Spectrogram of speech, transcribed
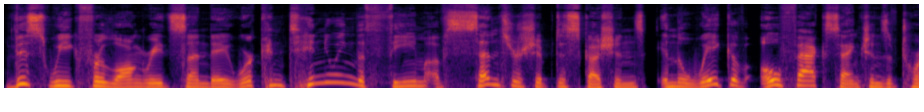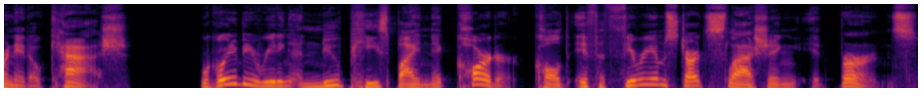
This week for Long Read Sunday, we're continuing the theme of censorship discussions in the wake of OFAC sanctions of Tornado Cash we're going to be reading a new piece by Nic Carter called If Ethereum Starts Slashing, It Burns.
